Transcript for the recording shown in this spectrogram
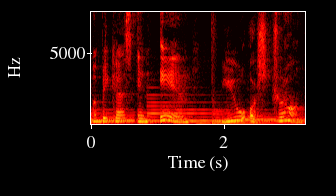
but because in him you are strong.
